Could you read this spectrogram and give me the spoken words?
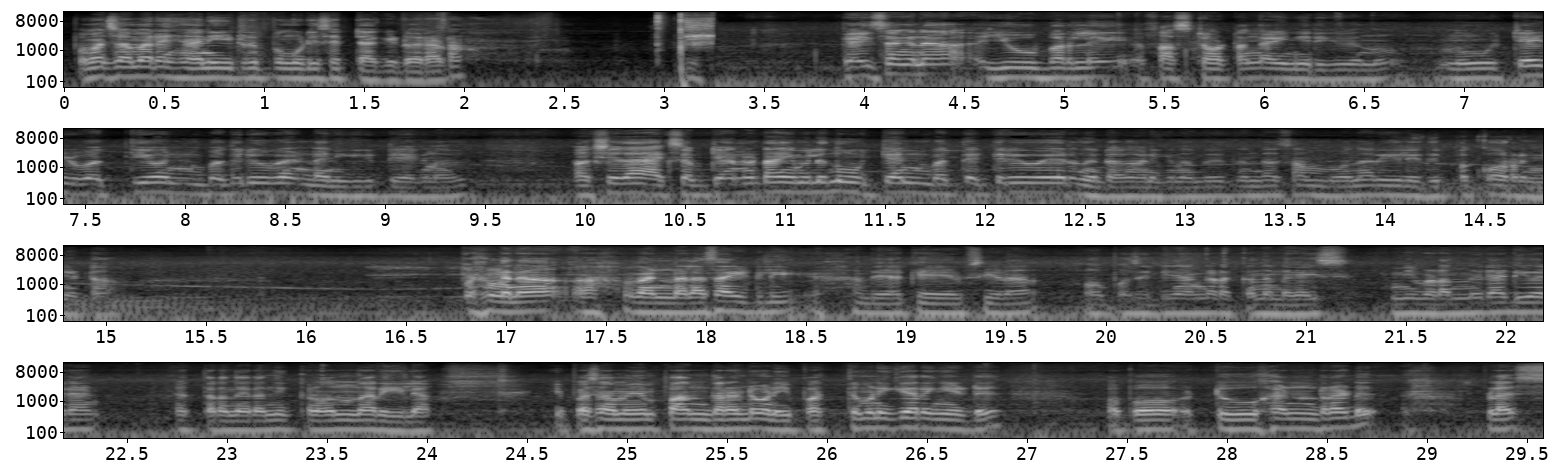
അപ്പോൾ മച്ചാമാരെ ഞാൻ ഈ ട്രിപ്പും കൂടി സെറ്റ് ആക്കിയിട്ട് വരാട്ടോ ഗൈസ് അങ്ങനെ യൂബറിൽ ഫസ്റ്റ് ഓട്ടം കഴിഞ്ഞിരിക്കുന്നു. നൂറ്റി എഴുപത്തി ഒൻപത് രൂപയുണ്ട് എനിക്ക് കിട്ടിയേക്കണത്. പക്ഷേ ഇത് ആക്സെപ്റ്റ് ചെയ്യുന്ന ടൈമിൽ നൂറ്റി അൻപത്തെട്ട് രൂപയായിരുന്നു കേട്ടോ കാണിക്കുന്നത്. ഇതെന്താ സംഭവം എന്ന് അറിയില്ല ഇതിപ്പോൾ കുറഞ്ഞിട്ടാ അങ്ങനെ വെണ്ണല സൈഡിൽ അതേ കെ എഫ് സിയുടെ ഓപ്പോസിറ്റ് ഞാൻ കിടക്കുന്നുണ്ട് ഗൈസ് ഇനി ഇവിടെ നിന്ന് ഒരു അടി വരാൻ എത്ര നേരം നിൽക്കണമെന്ന് അറിയില്ല ഇപ്പോൾ സമയം പന്ത്രണ്ട് മണി പത്ത് മണിക്ക് ഇറങ്ങിയിട്ട് അപ്പോൾ two hundred plus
